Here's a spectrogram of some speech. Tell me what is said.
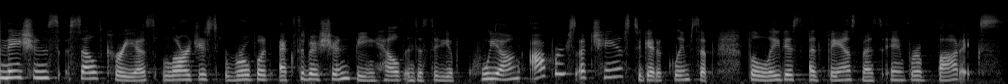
the nation's South Korea's largest robot exhibition being held in the city of Goyang offers a chance to get a glimpse of the latest advancements in robotics.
